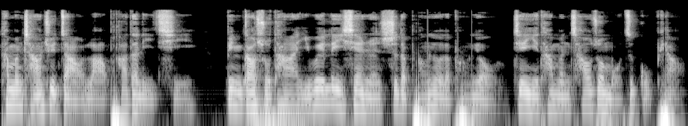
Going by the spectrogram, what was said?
他们常去找老帕德里奇，并告诉他一位内线人士的朋友的朋友建议他们操作某只股票。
